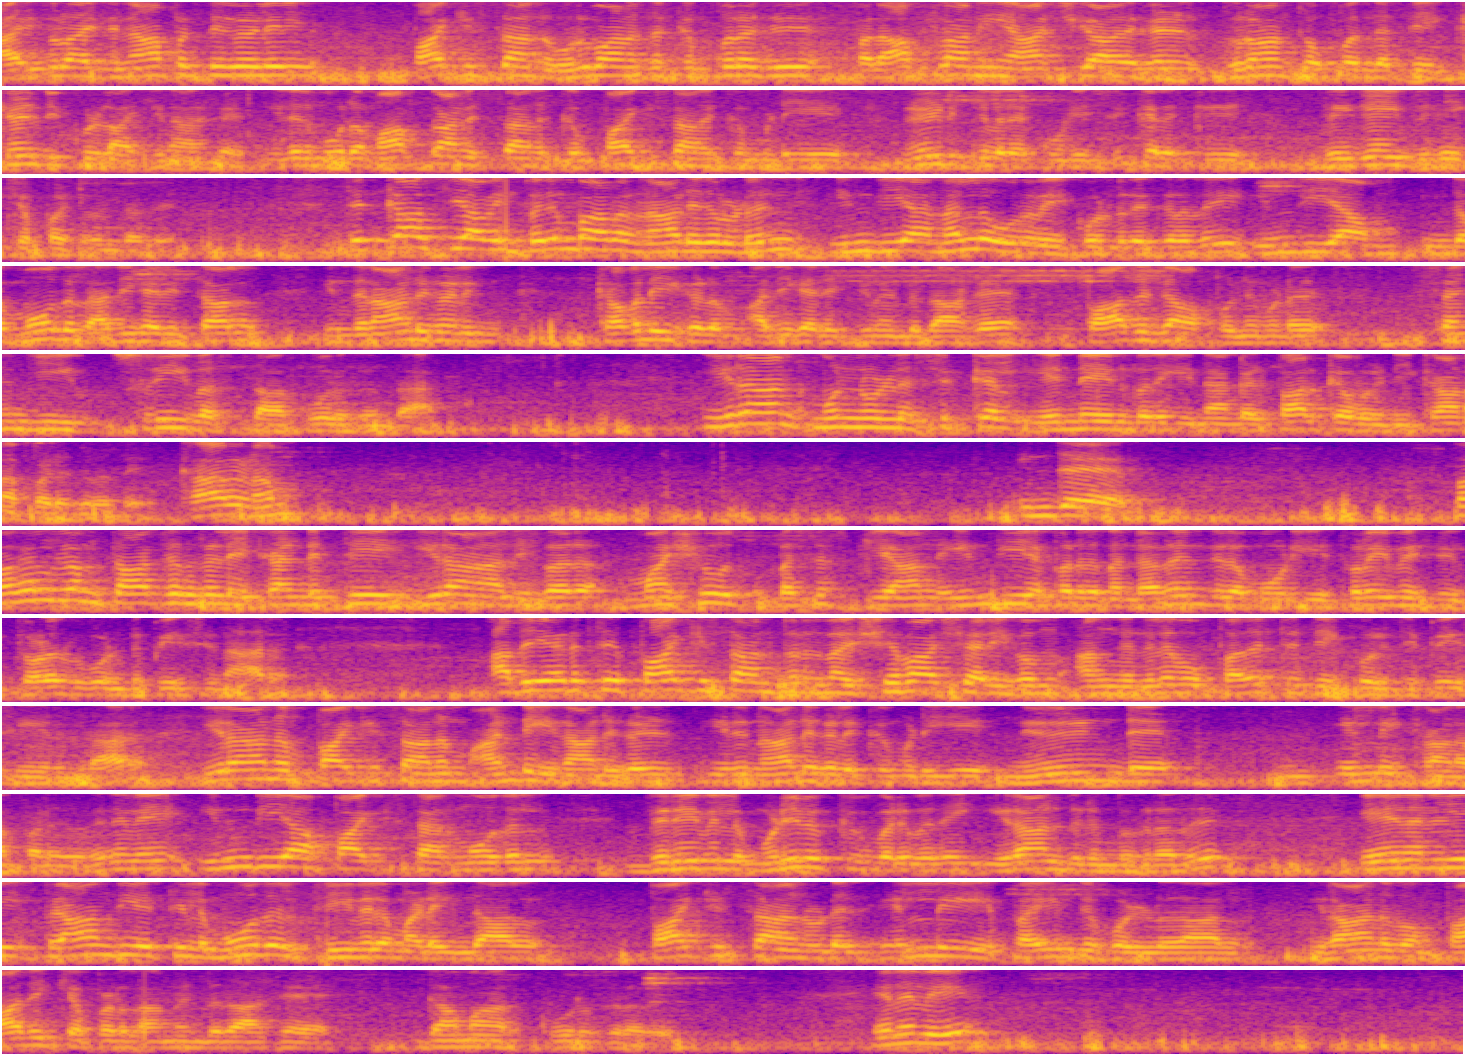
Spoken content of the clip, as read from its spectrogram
ஆயிரத்தி தொள்ளாயிரத்தி நாற்பத்தி ஏழில் பாகிஸ்தான் உருவானதற்கு பிறகு பல ஆப்கானிய ஆட்சியாளர்கள் துராந்த் ஒப்பந்தத்தை கேள்விக்குள்ளாக்கினார்கள். இதன் மூலம் ஆப்கானிஸ்தானுக்கும் பாகிஸ்தானுக்கும் இடையே நீடித்து வரக்கூடிய சிக்கலுக்கு விதை விதைக்கப்பட்டிருந்தது. தெற்காசியாவின் பெரும்பாலான நாடுகளுடன் இந்தியா நல்ல உறவை கொண்டிருக்கிறது. இந்தியா இந்த மோதல் அதிகரித்தால் இந்த நாடுகளின் கவலைகளும் அதிகரிக்கும் என்பதாக பாதுகாப்பு நிபுணர் சஞ்சீவ் ஸ்ரீவஸ்தா கூறுகின்றார். ஈரான் முன்னுள்ள சிக்கல் என்ன என்பதை நாங்கள் பார்க்க வேண்டி காணப்படுகிறது. காரணம் இந்த பகல்கம் தாக்குதல்களை கண்டித்து ஈரான் அதிபர் மஷூத் பசஸ்கியான் இந்திய பிரதமர் நரேந்திர மோடியை தொலைபேசியில் தொடர்பு கொண்டு பேசினார். அதையடுத்து பாகிஸ்தான் பிரதமர் ஷிவா ஷரீஃபும் அங்கு நிலவும் பதற்றத்தை குறித்து பேசியிருந்தார். ஈரானும் பாகிஸ்தானும் அண்டை நாடுகள் இரு நாடுகளுக்கும் இடையே நீண்ட எல்லை காணப்படுகிறது. எனவே இந்தியா பாகிஸ்தான் மோதல் விரைவில் முடிவுக்கு வருவதை ஈரான் விரும்புகிறது. ஏனெனில் பிராந்தியத்தில் மோதல் தீவிரமடைந்தால் பாகிஸ்தானுடன் எல்லையை பகிர்ந்து கொள்வதால் இராணுவம் பாதிக்கப்படலாம் என்பதாக கமார் கூறுகிறது. எனவே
